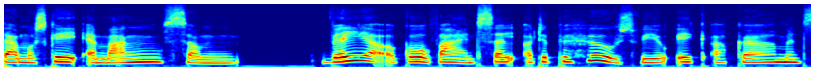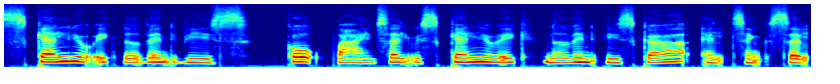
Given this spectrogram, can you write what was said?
der måske er mange, som vælger at gå vejen selv, og det behøves vi jo ikke at gøre. Man skal jo ikke nødvendigvis gå vejen selv. Vi skal jo ikke nødvendigvis gøre alting selv.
